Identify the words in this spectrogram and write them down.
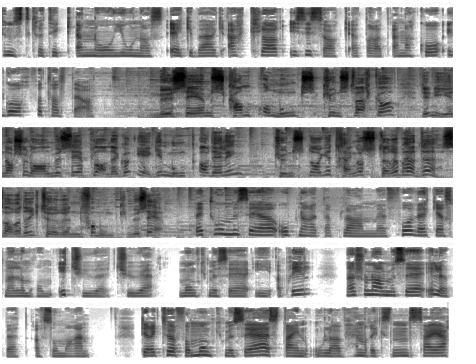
kunstkritikk.no Jonas Ekeberg er klar i sin sak etter at NRK i går fortalte at Museumskamp om Munchs kunstverker. Det nye Nasjonalmuseet planlegger egen Munch-avdeling. Kunst-Norge trenger større bredde, svarer direktøren for Munch-museet. De to museene åpner etter planen med få ukers mellomrom i 2020. Munch-museet i april Nasjonalmuseet i løpet av sommeren. Direktør for Munch-museet, Stein Olav Henriksen, sier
